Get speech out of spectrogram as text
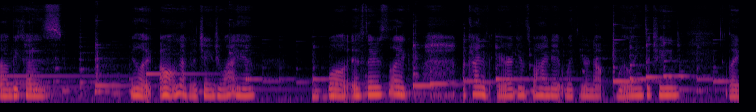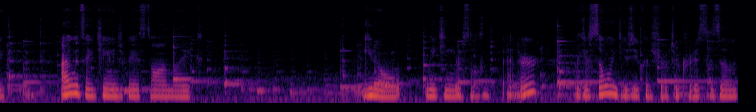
Um because you're like, oh I'm not gonna change who I am. Well, if there's like a kind of arrogance behind it with you're not willing to change, like I would say change based on like you know, making yourself better. Like if someone gives you constructive criticism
